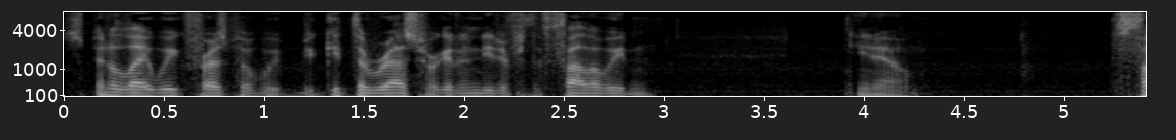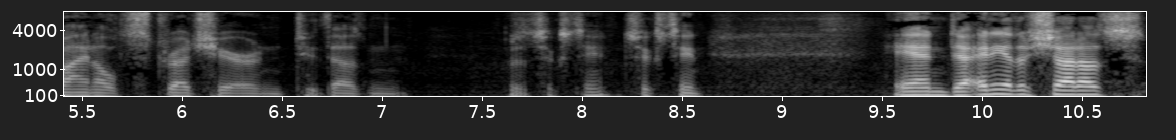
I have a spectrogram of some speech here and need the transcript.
It's been a light week for us, but we get the rest we're going to need it for the following, you know, final stretch here in 2000. Was it 16? 16. And uh, any other shout outs?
